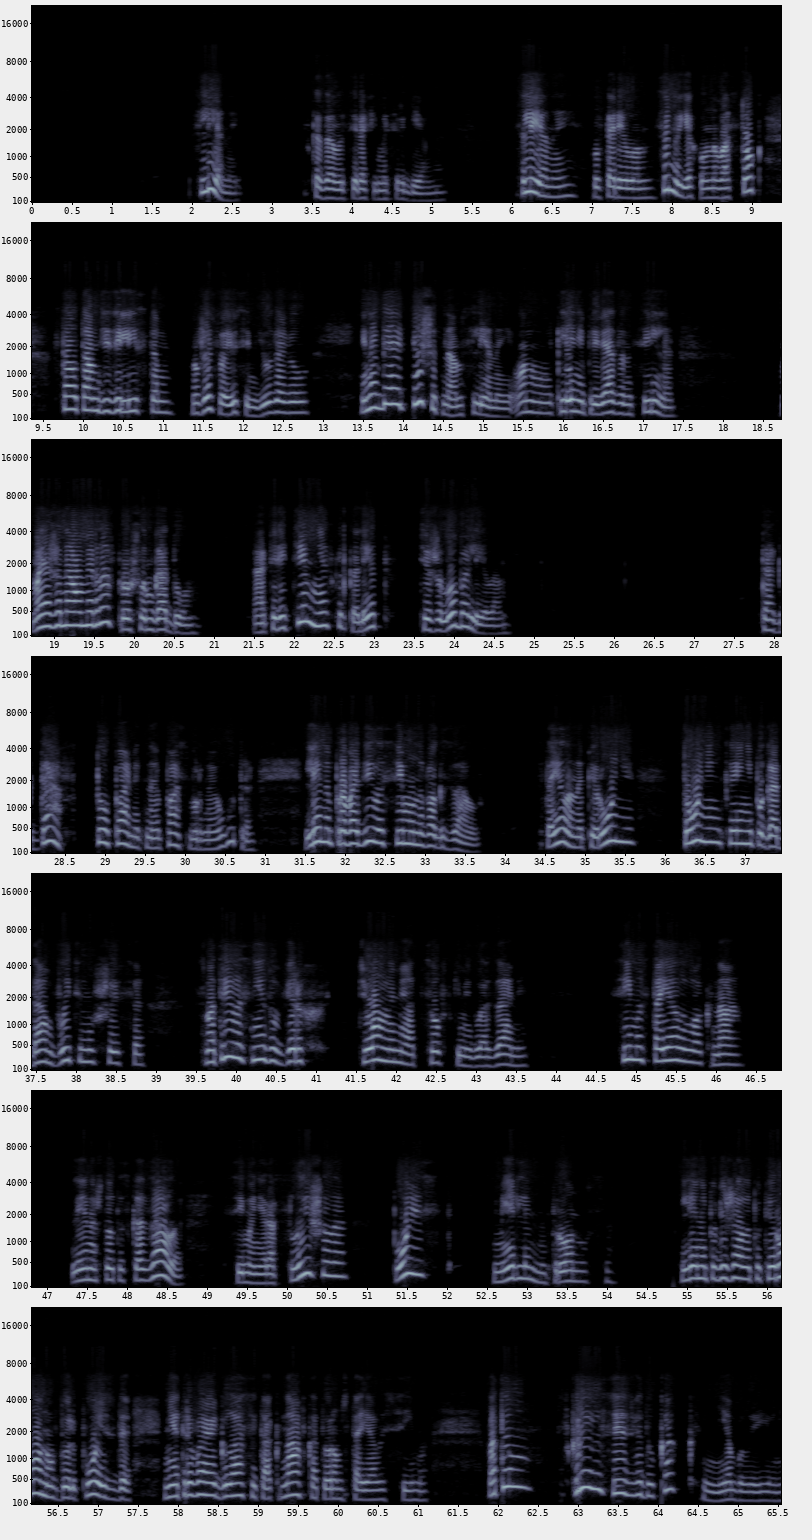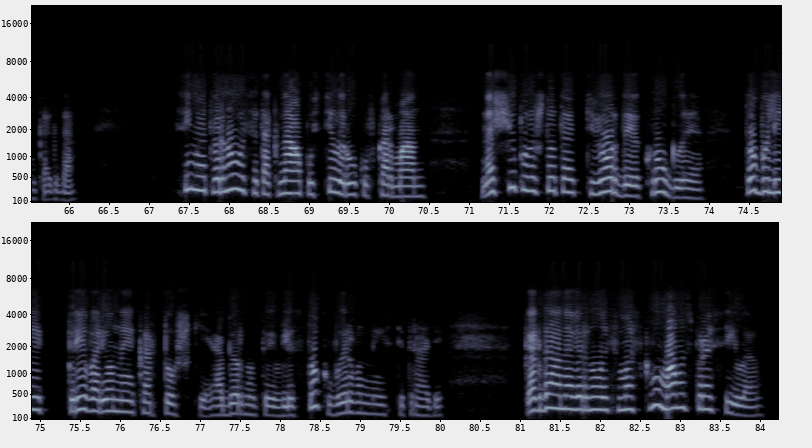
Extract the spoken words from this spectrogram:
— С Леной, — сказала Серафима Сергеевна. — С Леной, — повторил он. Сын уехал на восток, стал там дизелистом, уже свою семью завел. Иногда пишет нам с Леной, он к Лене привязан сильно. Моя жена умерла в прошлом году, а перед тем несколько лет тяжело болела. Тогда, в то памятное пасмурное утро, Лена проводила Симу на вокзал. Стояла на перроне, тоненькая, не по годам вытянувшаяся, смотрела снизу вверх темными отцовскими глазами. Сима стояла у окна. Лена что-то сказала, Сима не расслышала, поезд медленно тронулся. Лена побежала по перрону вдоль поезда, не отрывая глаз от окна, в котором стояла Сима. Потом скрылась из виду, как не было ее никогда. Сима отвернулась от окна, опустила руку в карман, нащупала что-то твердое, круглое. То были три вареные картошки, обернутые в листок, вырванные из тетради. Когда она вернулась в Москву, мама спросила —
